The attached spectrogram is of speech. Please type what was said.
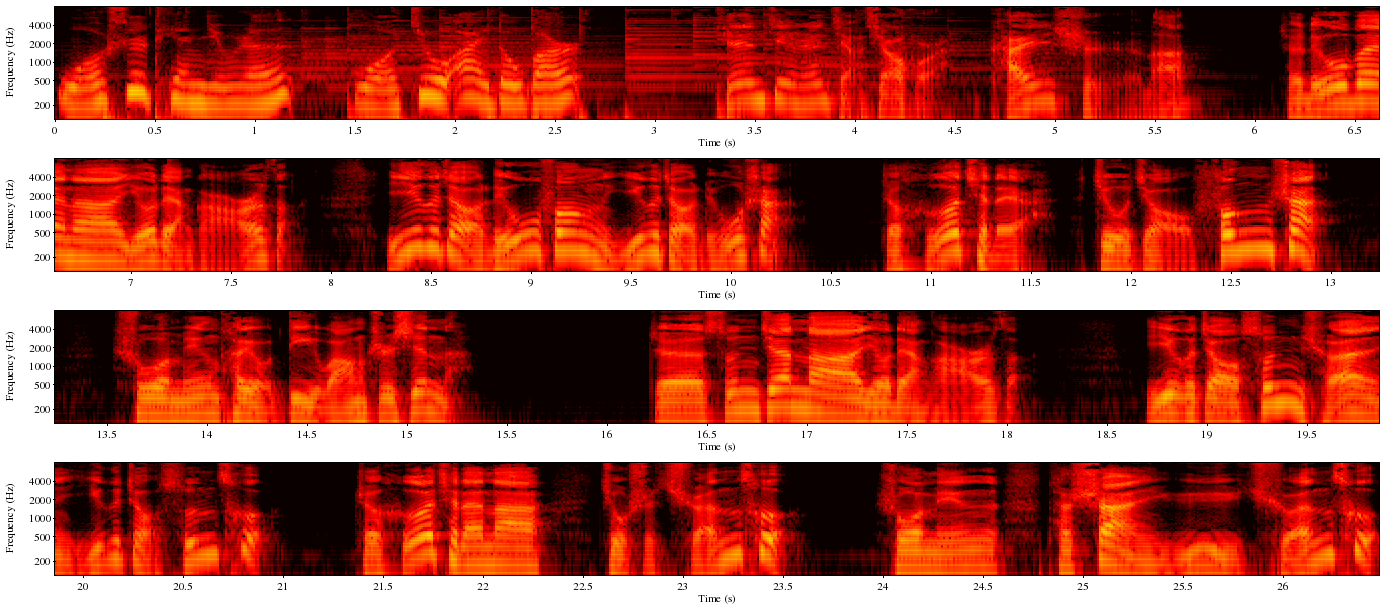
我是天津人，我就爱豆干儿。天津人讲笑话开始了。这刘备呢有两个儿子，一个叫刘封，一个叫刘禅。这合起来呀就叫封禅，说明他有帝王之心呐。这孙坚呢有两个儿子，一个叫孙权，一个叫孙策。这合起来呢就是权策，说明他善于权策。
